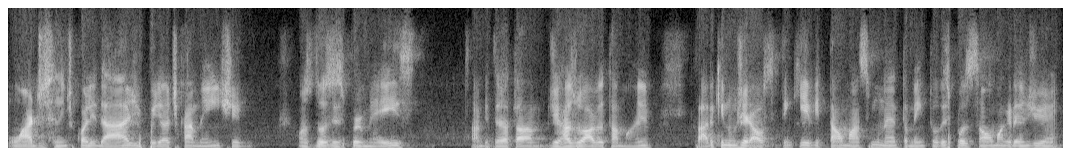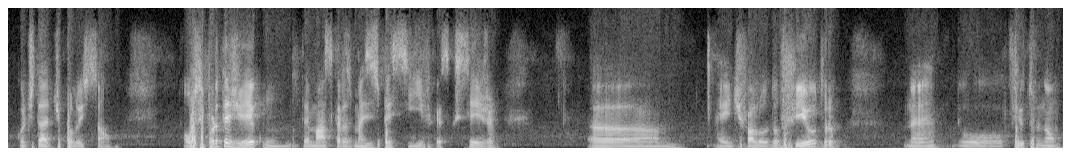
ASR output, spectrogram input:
um ar de excelente qualidade, periodicamente, umas duas vezes por mês, sabe? Já está de razoável tamanho. Claro que, no geral, você tem que evitar ao máximo, né? Também toda exposição a uma grande quantidade de poluição. Ou se proteger com até máscaras mais específicas, que seja. Uh, a gente falou do filtro, né? O filtro não,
